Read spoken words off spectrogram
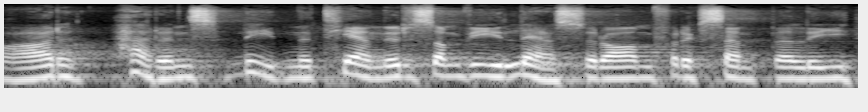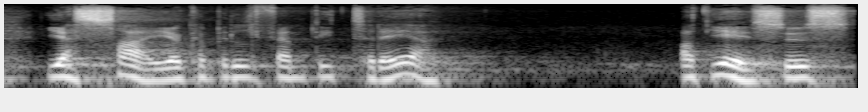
er Herrens lidende tjener, som vi leser om f.eks. i Jesaja kapittel 53. At Jesus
